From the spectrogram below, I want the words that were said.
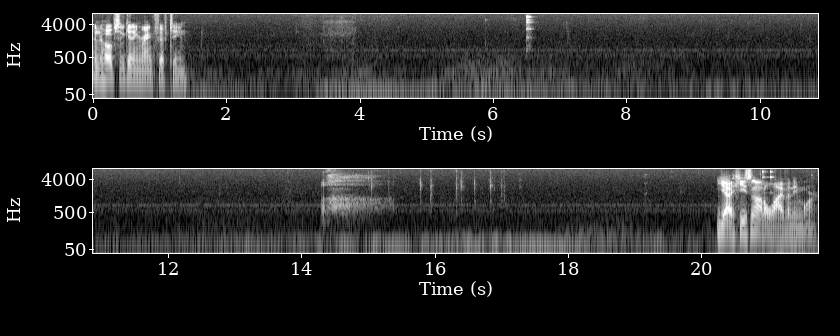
in hopes of getting rank 15. Yeah, he's not alive anymore.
